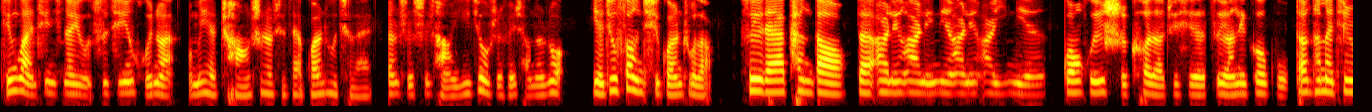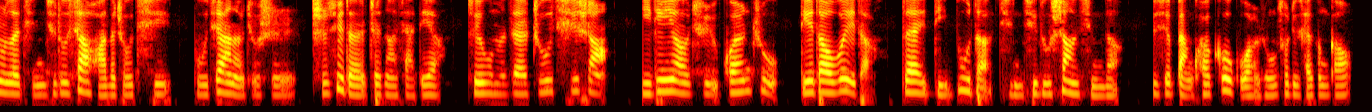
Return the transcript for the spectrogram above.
尽管近期呢有资金回暖，我们也尝试着去再关注起来，但是市场依旧是非常的弱，也就放弃关注了。所以大家看到，在二零二零年、二零二一年光辉时刻的这些资源类个股，当他们进入了景气度下滑的周期，股价呢就是持续的震荡下跌啊。所以我们在周期上一定要去关注跌到位的，在底部的景气度上行的这些板块个股啊，容错率才更高。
